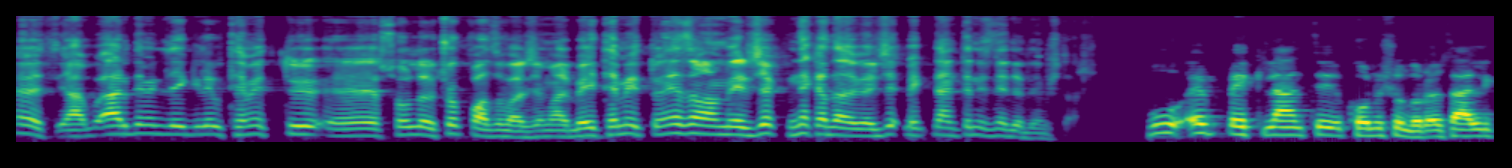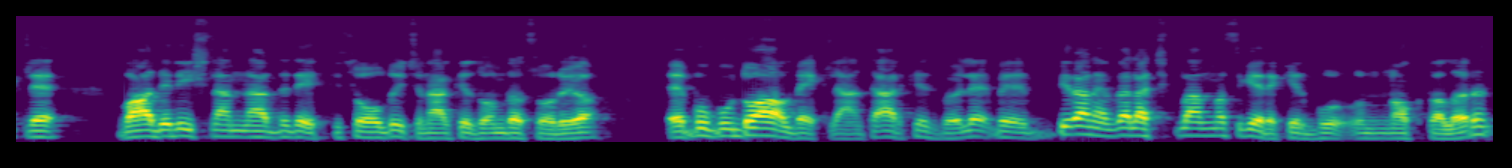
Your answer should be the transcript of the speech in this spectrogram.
Evet ya bu Erdemir ile ilgili bu temettü e, soruları çok fazla var Cemal Bey. Temettü ne zaman verecek, ne kadar verecek, beklentiniz nedir demişler. Bu hep beklenti konuşulur. Özellikle vadeli işlemlerde de etkisi olduğu için herkes onu da soruyor. E, bu, bu doğal beklenti. Herkes böyle bir an evvel açıklanması gerekir bu noktaların.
